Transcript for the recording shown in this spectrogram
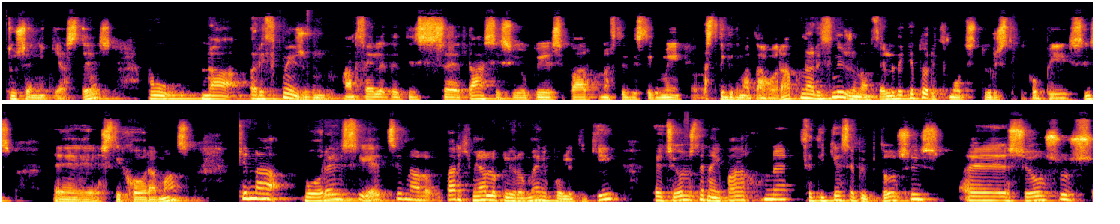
τους ενοικιαστές που να ρυθμίζουν, αν θέλετε, τις ε, τάσεις οι οποίες υπάρχουν αυτή τη στιγμή στην κτηματαγορά, που να ρυθμίζουν, αν θέλετε, και το ρυθμό της τουριστικοποίησης ε, στη χώρα μας και να μπορέσει έτσι να υπάρχει μια ολοκληρωμένη πολιτική έτσι ώστε να υπάρχουν θετικές επιπτώσεις ε, σε όσους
